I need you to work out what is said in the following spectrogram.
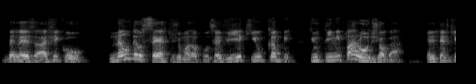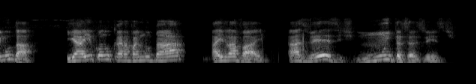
Beleza, aí ficou. Não deu certo o Gilmar Dalpozo. Você via que o campe... que o time parou de jogar. Ele teve que mudar. E aí, quando o cara vai mudar, aí lá vai. Às vezes, muitas das vezes,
